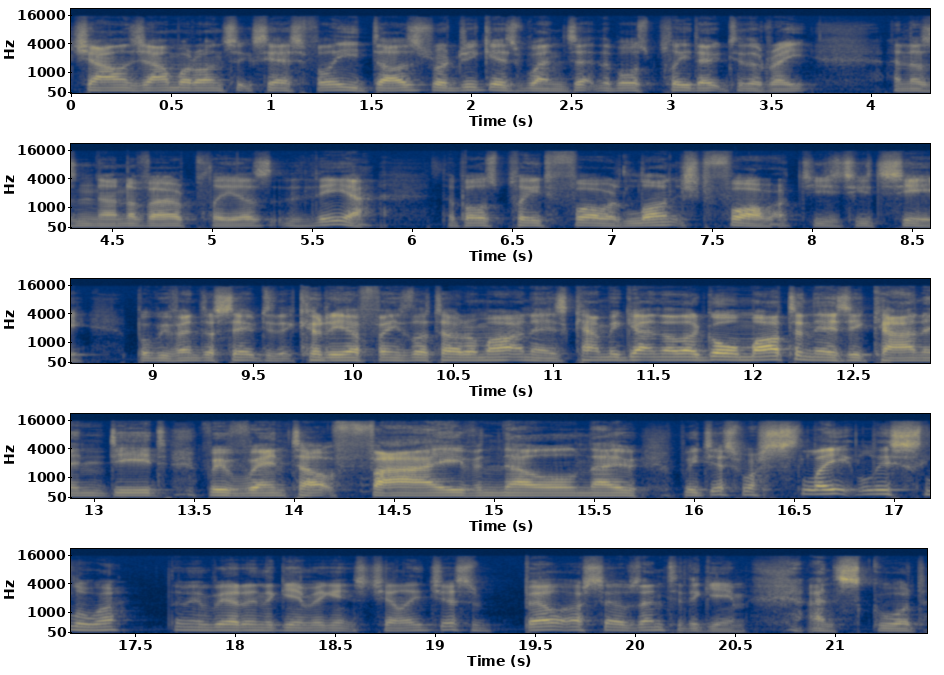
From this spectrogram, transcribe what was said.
challenge Almiron successfully? He does. Rodriguez wins it. The ball's played out to the right, and there's none of our players there. The ball's played forward, launched forward, as you could say. But we've intercepted it. Correa finds Lautaro Martinez. Can we get another goal? Martinez, he can indeed. We've went up 5-0 now. We just were slightly slower than we were in the game against Chile. Just built ourselves into the game and scored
